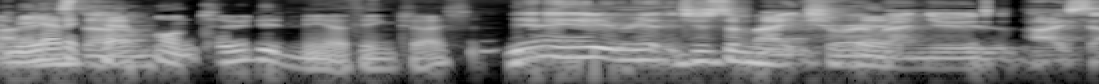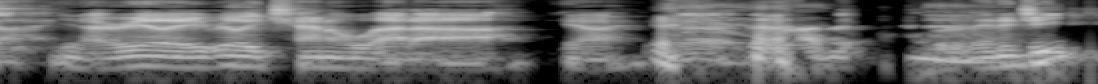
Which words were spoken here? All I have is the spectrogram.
and he had a cap um, on too didn't he I think Jason yeah yeah really, just to make sure yeah. everyone knew he was a pacer you know really really channel that uh you know the, the rabbit sort of energy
